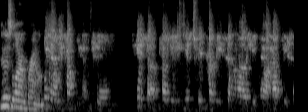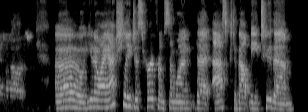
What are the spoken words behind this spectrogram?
Who's Lauren Brown? We know we talked to him too. He's uh, used to be seminars, he's now healthy seminars. Oh, you know, I actually just heard from someone that asked about me to them,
